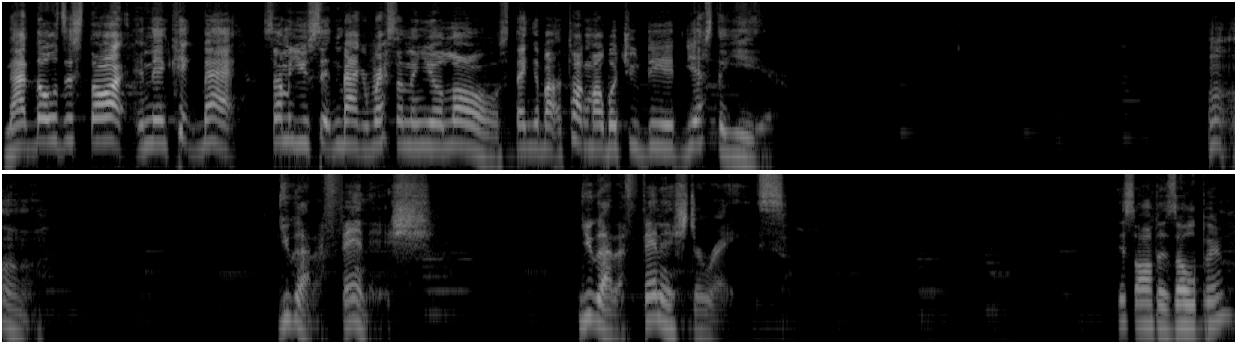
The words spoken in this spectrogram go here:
Not those that start and then kick back. Some of you sitting back and resting on your laurels, thinking about talking about what you did yesteryear. Mm-mm. You got to finish. You got to finish the race. This altar's open.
